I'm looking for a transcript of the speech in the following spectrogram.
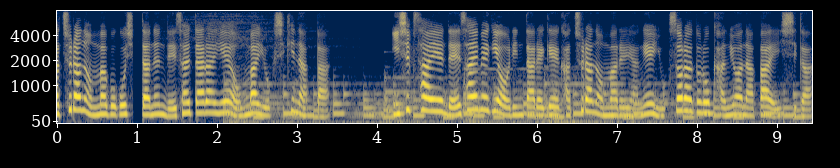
가출하는 엄마 보고 싶다는 4살 딸아이의 엄마 욕시킨 아빠. 24일 4살배기 어린 딸에게 가출한 엄마를 향해 욕설하도록 강요한 아빠 A씨가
